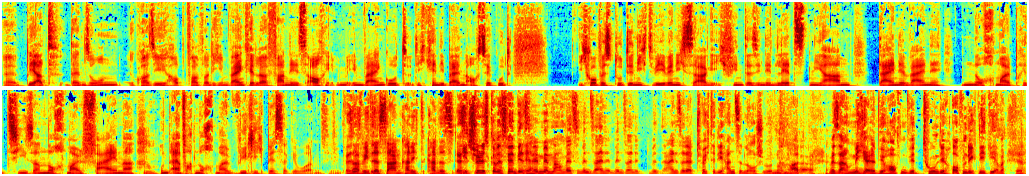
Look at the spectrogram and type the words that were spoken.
äh, Bert, dein Sohn, quasi hauptverantwortlich im Weinkeller. Fanny ist auch im, im Weingut und ich kenne die beiden auch sehr gut. Ich hoffe, es tut dir nicht weh, wenn ich sage, ich finde, dass in den letzten Jahren deine Weine noch mal präziser, noch mal feiner und einfach noch mal wirklich besser geworden sind. Mhm. Das Darf ist- ich das sagen? Kann ich, kann das? Das ist schönes, das werden wir, das Ja. werden wir machen, weißt du, wenn seine, wenn seine, wenn eine seiner Töchter die Hanselounge übernommen hat. Wir sagen, Michael, wir hoffen, wir tun dir hoffentlich nicht weh, aber Ja.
